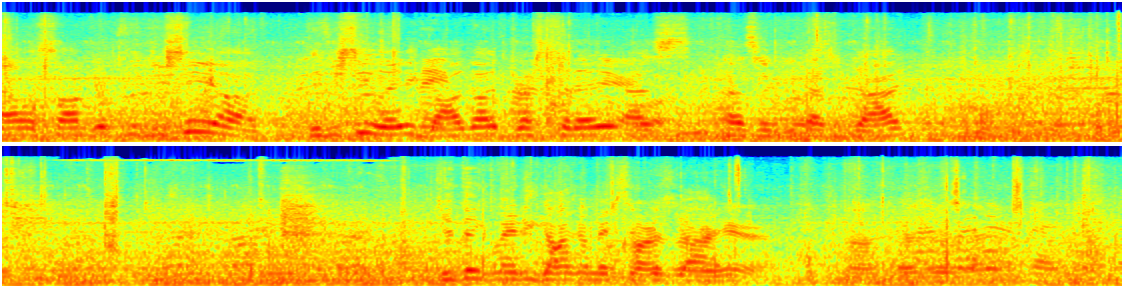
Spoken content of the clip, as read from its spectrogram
Alessandra, did you see uh, did you see Lady Gaga dressed today as as a as a guy? Do you think Lady Gaga makes a good guy? here. No, cars over there.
